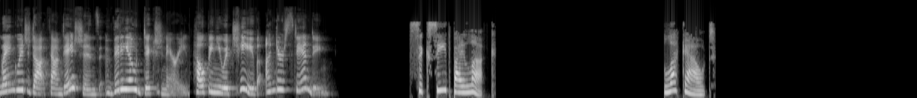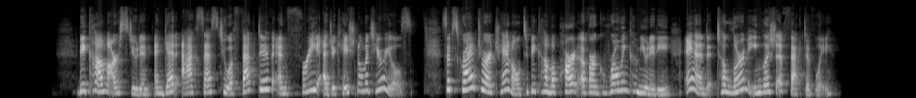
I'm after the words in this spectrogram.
Language.Foundation's Video Dictionary, helping you achieve understanding. Succeed by luck. Luck out. Become our student and get access to effective and free educational materials. Subscribe to our channel to become a part of our growing community and to learn English effectively.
